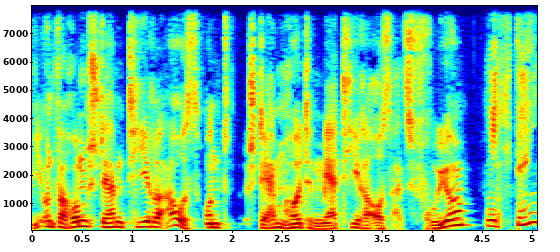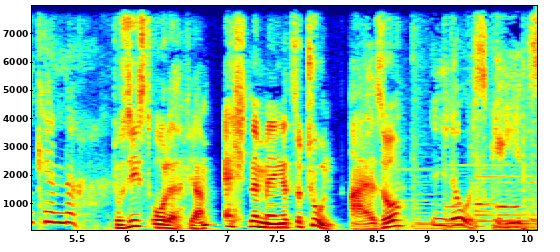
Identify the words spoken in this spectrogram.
Wie und warum sterben Tiere aus? Und sterben heute mehr Tiere aus als früher? Ich denke nach. Du siehst, Ole, wir haben echt eine Menge zu tun. Also, Los geht's.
